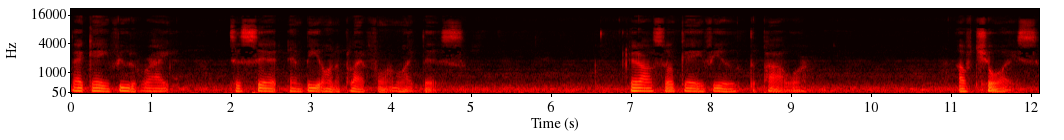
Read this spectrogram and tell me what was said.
that gave you the right to sit and be on a platform like this. It also gave you the power of choice,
